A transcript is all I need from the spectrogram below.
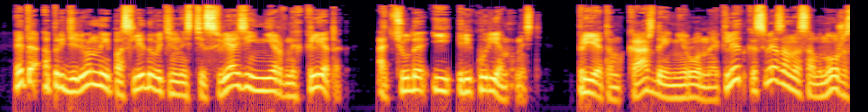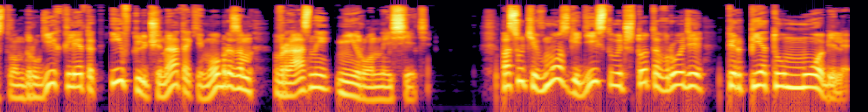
– это определенные последовательности связей нервных клеток, отсюда и рекуррентность. При этом каждая нейронная клетка связана со множеством других клеток и включена таким образом в разные нейронные сети. По сути, в мозге действует что-то вроде перпетум мобиле.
